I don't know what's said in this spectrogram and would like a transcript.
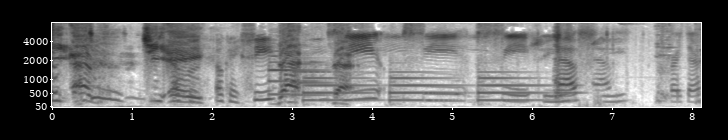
E F G A. Okay, C. That. That. C, C, C, C. F. Right there.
